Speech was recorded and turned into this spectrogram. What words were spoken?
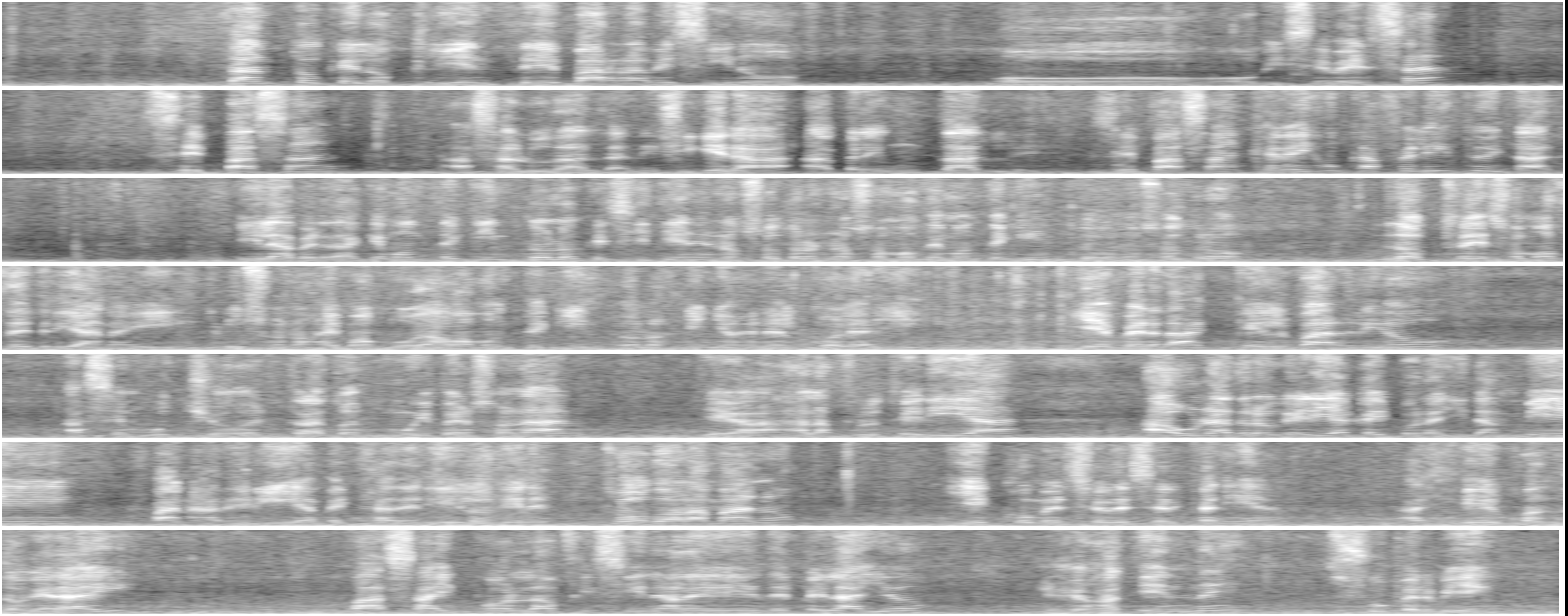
Tanto que los clientes barra vecinos o, o viceversa se pasan a saludarla, ni siquiera a preguntarle. Se pasan, ¿queréis un cafelito y tal? Y la verdad que Montequinto lo que sí tiene, nosotros no somos de Montequinto, nosotros los tres somos de Triana e incluso nos hemos mudado a Montequinto, los niños en el cole allí. Y es verdad que el barrio hace mucho, el trato es muy personal, llegas a la frutería, a una droguería que hay por allí también, panadería, pescadería y lo tienes todo a la mano y es comercio de cercanía. Así que cuando queráis, pasáis por la oficina de, de Pelayo, que os atiende súper bien.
